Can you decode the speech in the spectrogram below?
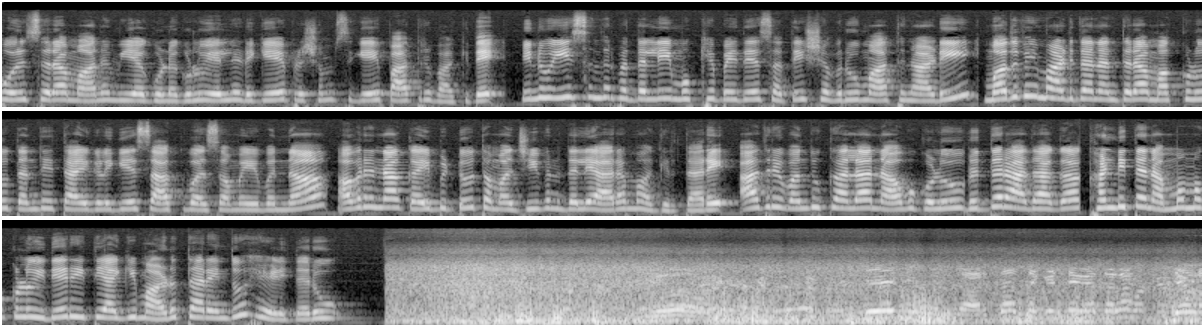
ಪೊಲೀಸರ ಮಾನವೀಯ ಗುಣಗಳು ಎಲ್ಲೆಡೆಗೆ ಪ್ರಶಂಸೆಗೆ ಪಾತ್ರವಾಗಿದೆ. ಇನ್ನು ಈ ಸಂದರ್ಭದಲ್ಲಿ ಮುಖ್ಯ ಸತೀಶ್ ಅವರು ಮಾತನಾಡಿ, ಮದುವೆ ಮಾಡಿದ ನಂತರ ಮಕ್ಕಳು ತಂದೆ ತಾಯಿಗಳಿಗೆ ಸಾಕುವ ಸಮಯವನ್ನ ಅವರನ್ನ ಕೈಬಿಟ್ಟು ತಮ್ಮ ಜೀವನದಲ್ಲಿ ಆರಾಮಾಗಿರ್ತಾರೆ. ಆದರೆ ಒಂದು ಕಾಲ ನಾವುಗಳು ವೃದ್ಧರಾದಾಗ ಖಂಡಿತ ನಮ್ಮ ಮಕ್ಕಳು ಇದೇ ರೀತಿಯಾಗಿ ಮಾಡುತ್ತಾರೆ ಎಂದು ಹೇಳಿದರು ಒಂದು ಅರ್ಧ ಸೆಕೆಂಡ್ ಆಗತ್ತಲ್ಲ ದೇವಡ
